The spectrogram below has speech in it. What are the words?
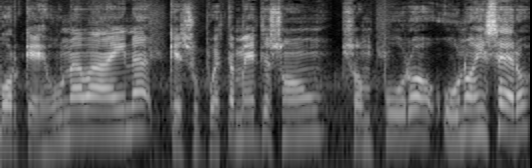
porque es una vaina que supuestamente son, son puros unos y ceros.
